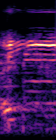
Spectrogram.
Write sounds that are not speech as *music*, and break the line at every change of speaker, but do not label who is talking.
Bye. *laughs*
